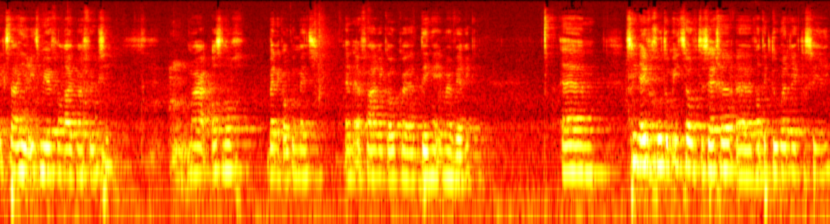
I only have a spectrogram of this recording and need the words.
ik sta hier iets meer vanuit mijn functie. Maar alsnog ben ik ook een mens en ervaar ik ook dingen in mijn werk. Ehm, Misschien even goed om iets over te zeggen uh, wat ik doe bij de reclassering.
